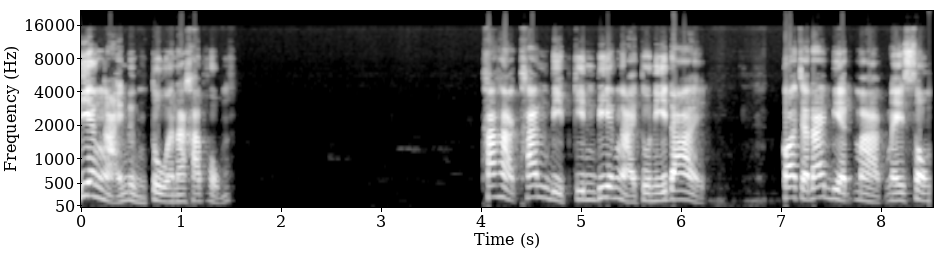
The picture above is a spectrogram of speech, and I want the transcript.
เบี้ยงหงายหนึ่งตัวนะครับผม ถ้าหากท่านบีบกินเบี้ยงหงายตัวนี้ได้ ก็จะได้เบียดหมากในทรง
